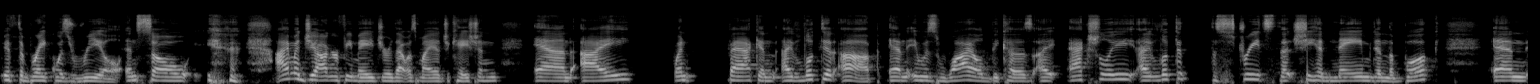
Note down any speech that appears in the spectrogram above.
if the break was real, and so I'm a geography major. That was my education, and I went back and I looked it up, and it was wild because I actually I looked at the streets that she had named in the book, and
